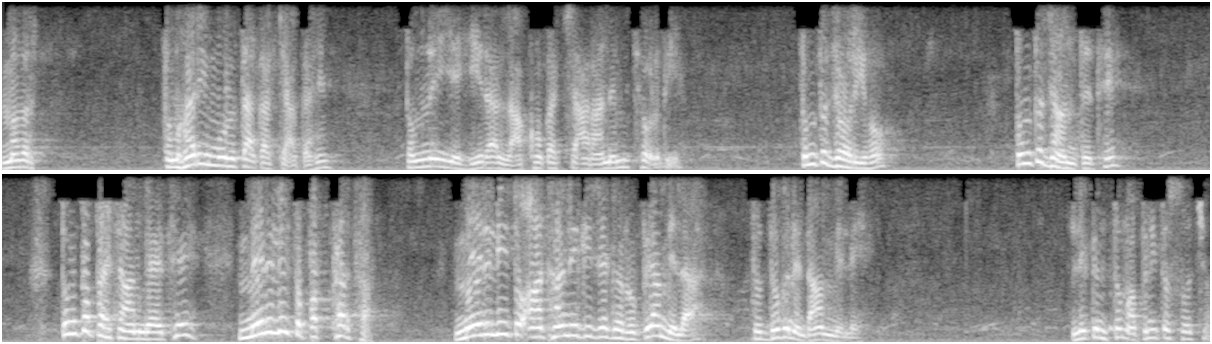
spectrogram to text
मगर तुम्हारी मूलता का क्या कहें? तुमने ये हीरा लाखों का चार आने में छोड़ दिया। तुम तो जौहरी हो। तुम तो जानते थे। तुम तो पहचान गए थे। मेरे लिए तो पत्थर था। मेरे लिए तो आठाने की जगह रुपया मिला तो दुगने दाम मिले। लेकिन तुम अपनी तो सोचो।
